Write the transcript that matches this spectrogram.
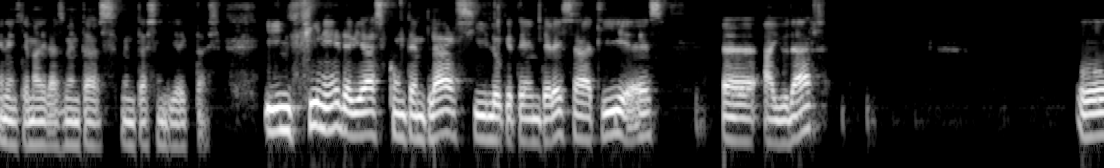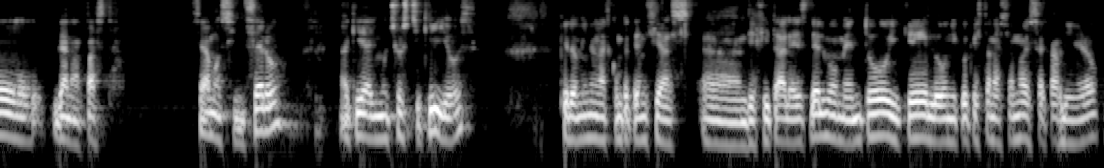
en el tema de las ventas, ventas indirectas. Y en fin, debías contemplar si lo que te interesa a ti es eh, ayudar o ganar pasta. Seamos sinceros, aquí hay muchos chiquillos que dominan las competencias eh, digitales del momento y que lo único que están haciendo es sacar dinero,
